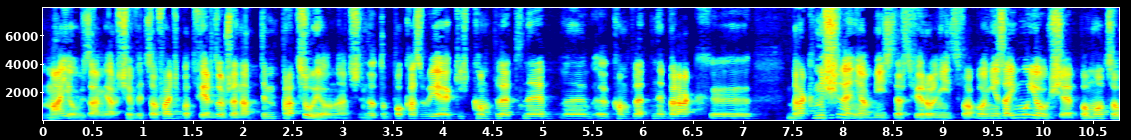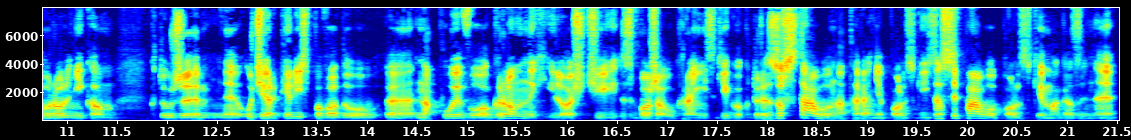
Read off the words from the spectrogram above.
mają zamiar się wycofać, bo twierdzą, że nad tym pracują. Znaczy, no to pokazuje jakiś kompletny, e, kompletny brak, brak myślenia w Ministerstwie Rolnictwa, bo nie zajmują się pomocą rolnikom, którzy ucierpieli z powodu napływu ogromnych ilości zboża ukraińskiego, które zostało na terenie Polski, zasypało polskie magazyny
